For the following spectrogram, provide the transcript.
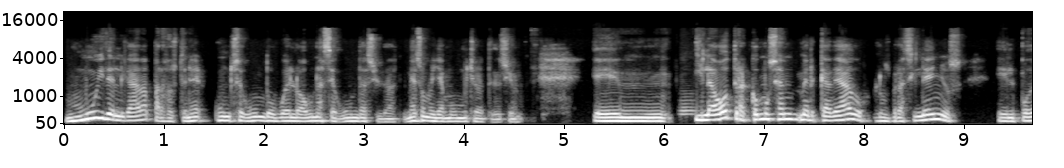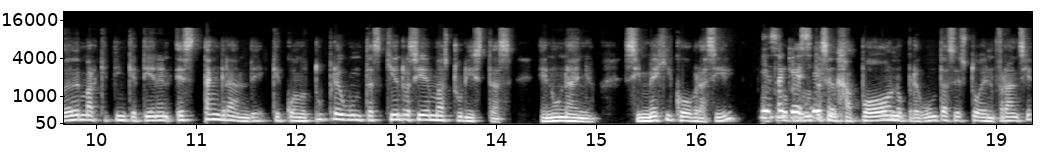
muy delgada para sostener un segundo vuelo a una segunda ciudad. Eso me llamó mucho la atención. Em, y la otra, cómo se han mercadeado los brasileños. El poder de marketing que tienen es tan grande que cuando tú preguntas quién recibe más turistas en un año, si México o Brasil, Piensan que preguntas en Japón o preguntas esto en Francia,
